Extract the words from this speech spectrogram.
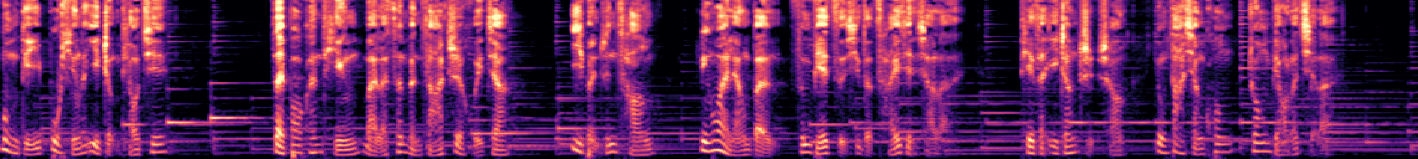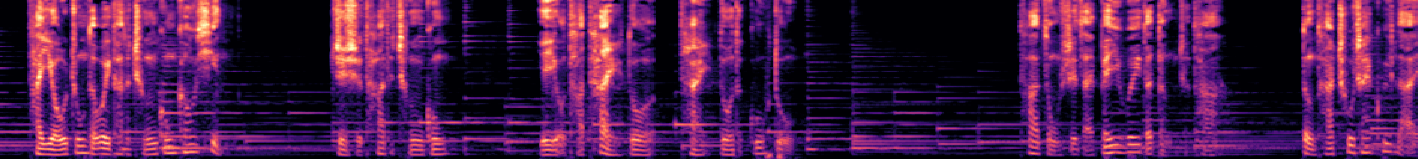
孟迪步行了一整条街，在报刊亭买了三本杂志回家，一本珍藏，另外两本分别仔细地裁剪下来，贴在一张纸上。用大相框装裱了起来。他由衷地为他的成功高兴，只是他的成功，也有他太多太多的孤独。他总是在卑微地等着他，等他出差归来，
